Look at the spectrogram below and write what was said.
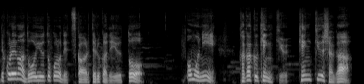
で、これまあどういうところで使われてるかで言うと、主に科学研究、研究者が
